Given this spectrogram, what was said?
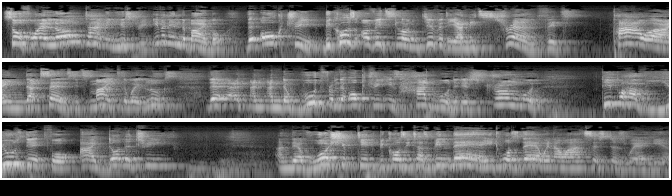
So, for a long time in history, even in the Bible, the oak tree, because of its longevity and its strength, its power in that sense, its might, the way it looks, the, and, and, and the wood from the oak tree is hardwood, it is strong wood. People have used it for idolatry and they have worshipped it because it has been there. It was there when our ancestors were here.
